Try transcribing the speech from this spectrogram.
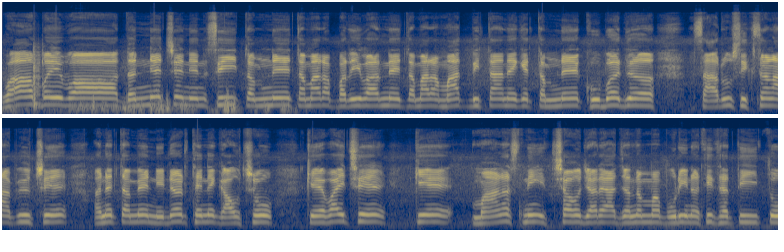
વાહ ભાઈ વાહ, ધન્ય છે નેન્સી તમને, તમારા પરિવારને, તમારા માતા પિતાને કે તમને ખૂબ જ સારું શિક્ષણ આપ્યું છે અને તમે નિડર થઈને ગાઓ છો. કહેવાય છે કે માણસની ઈચ્છાઓ જ્યારે આ જન્મમાં પૂરી નથી થતી, તો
